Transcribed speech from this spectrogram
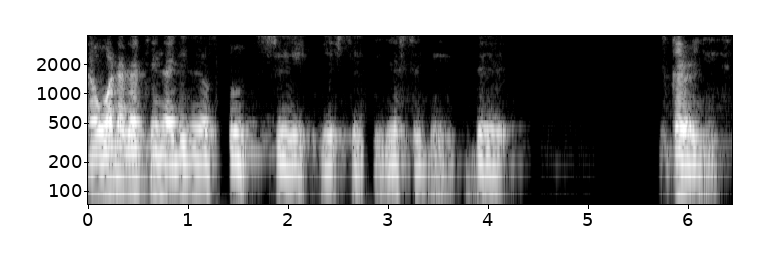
And one other thing I didn't also say yesterday, yesterday the discourages.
